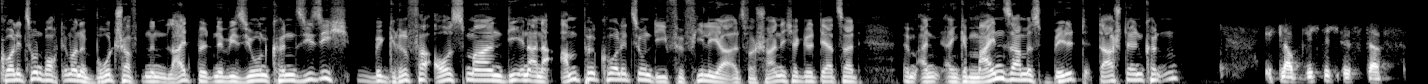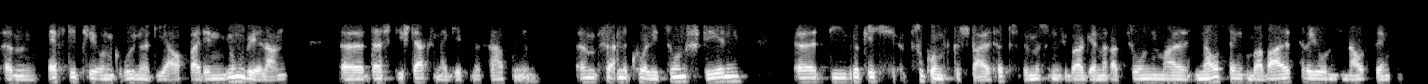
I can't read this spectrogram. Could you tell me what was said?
Koalition braucht immer eine Botschaft, ein Leitbild, eine Vision. Können Sie sich Begriffe ausmalen, die in einer Ampelkoalition, die für viele ja als wahrscheinlicher gilt derzeit, ähm, ein, ein gemeinsames Bild darstellen könnten? Ich glaube, wichtig ist, dass ähm, FDP und Grüne, die ja auch bei den Jungwählern äh, die stärksten Ergebnisse hatten, ähm, für eine Koalition stehen, äh, die wirklich Zukunft gestaltet. Wir müssen über Generationen mal hinausdenken, über Wahlperioden hinausdenken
